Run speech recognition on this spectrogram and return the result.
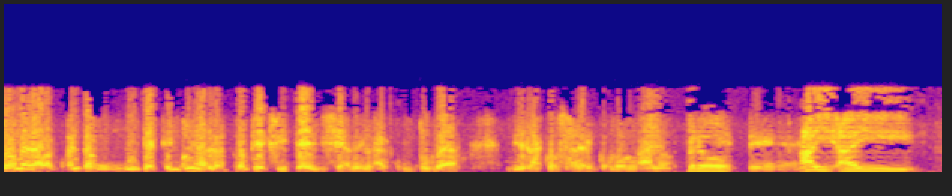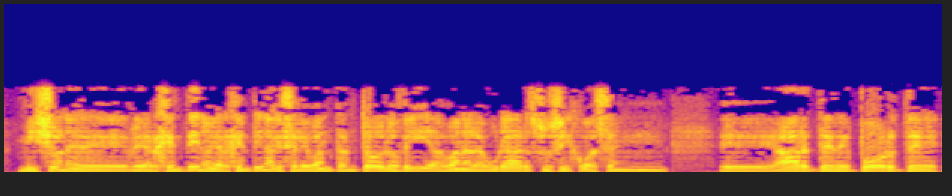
yo me daba cuenta, un, testimonio de la propia existencia de la cultura y de las cosas del conurbano. Pero este, hay, hay millones de, argentinos y argentinas que se levantan todos los días, van a laburar, sus hijos hacen eh, arte, deporte, eh,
